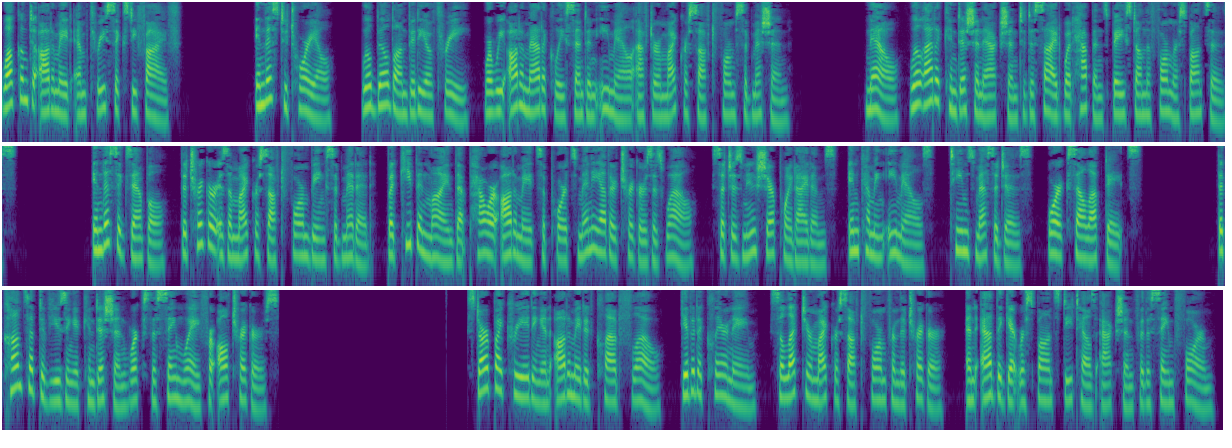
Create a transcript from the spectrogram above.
Welcome to Automate M365. In this tutorial, we'll build on video 3, where we automatically sent an email after a Microsoft form submission. Now, we'll add a condition action to decide what happens based on the form responses. In this example, the trigger is a Microsoft form being submitted, but keep in mind that Power Automate supports many other triggers as well, such as new SharePoint items, incoming emails, Teams messages, or Excel updates. The concept of using a condition works the same way for all triggers. Start by creating an automated cloud flow, give it a clear name, select your Microsoft form from the trigger, and add the Get Response Details action for the same form.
